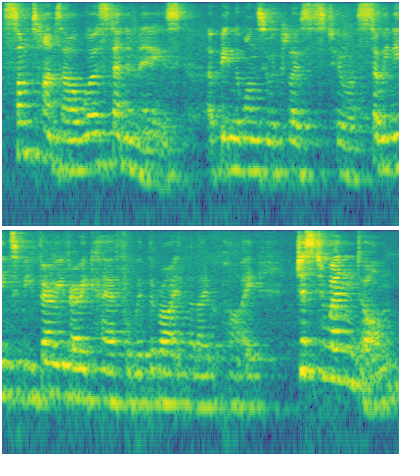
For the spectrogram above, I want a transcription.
sometimes our worst enemies have been the ones who are closest to us. So we need to be very, very careful with the right and the Labour Party. Just to end on,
